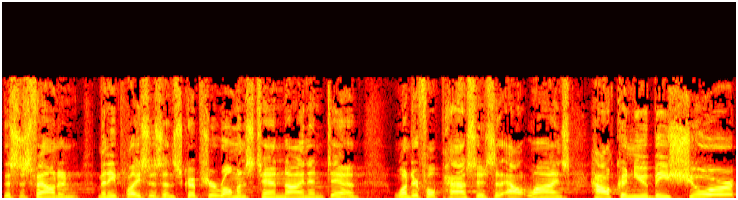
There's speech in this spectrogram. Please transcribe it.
This is found in many places in Scripture, Romans 10, 9, and 10 wonderful passage that outlines how can you be sure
